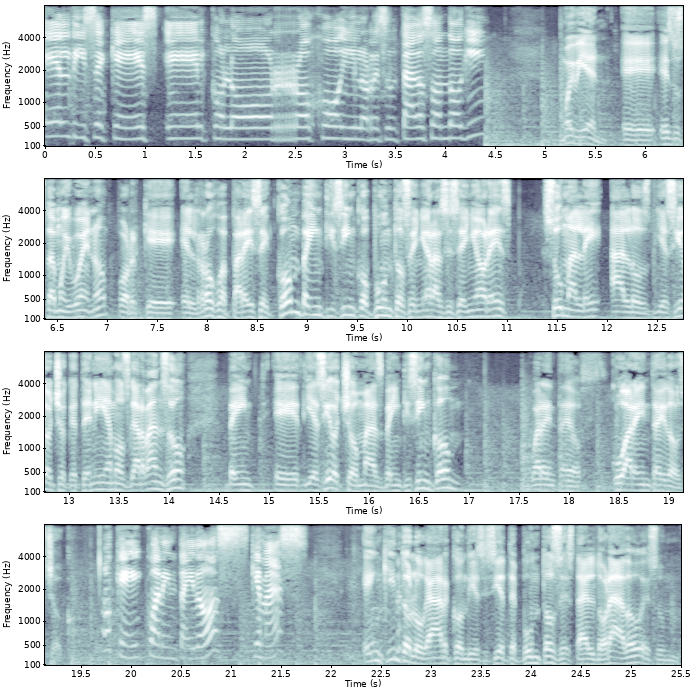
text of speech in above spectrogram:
Él dice que es el color rojo y los resultados son doggy. Muy bien, eh, eso está muy bueno porque el rojo aparece con 25 puntos, señoras y señores. Súmale a los 18 que teníamos, Garbanzo. 20, 18 más 25. 42. 42, Choco. Ok, 42. ¿Qué más? En quinto lugar, con 17 puntos, está el dorado. Es un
